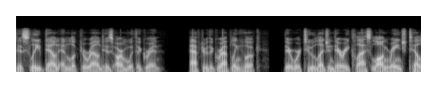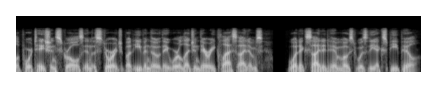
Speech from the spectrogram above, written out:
his sleeve down and looked around his arm with a grin. After the grappling hook, there were two legendary class long-range teleportation scrolls in the storage but even though they were legendary class items, what excited him most was the XP pill.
